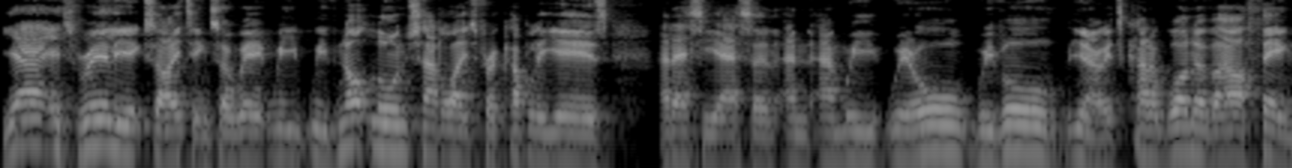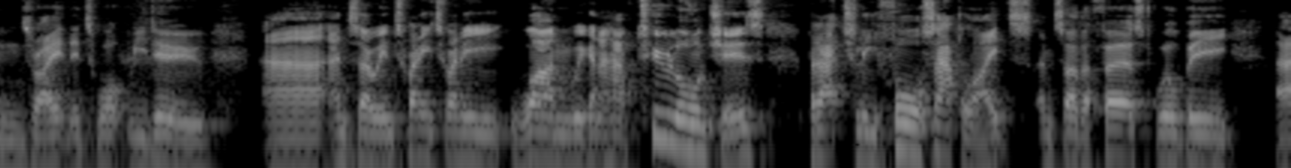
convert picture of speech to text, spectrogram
Yeah, it's really exciting. So we we we've not launched satellites for a couple of years at SES, and and and we we're all we've all you know it's kind of one of our things, right? It's what we do. Uh, and so in 2021, we're going to have two launches, but actually four satellites. And so the first will be uh,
